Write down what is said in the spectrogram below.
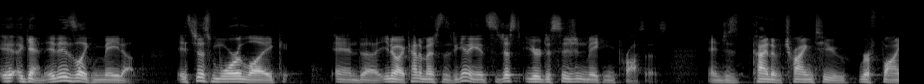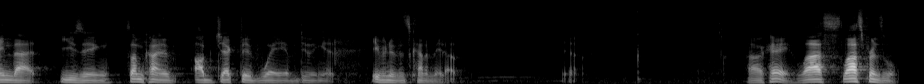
again. It is like made up. It's just more like, and uh, you know, I kind of mentioned at the beginning. It's just your decision-making process, and just kind of trying to refine that using some kind of objective way of doing it, even if it's kind of made up. Yeah. Okay. Last last principle.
